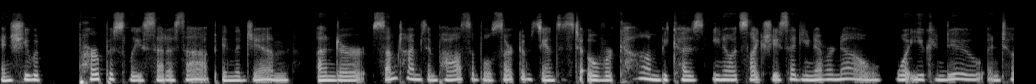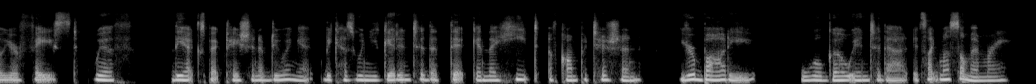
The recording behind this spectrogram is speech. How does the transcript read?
And she would purposely set us up in the gym under sometimes impossible circumstances to overcome because, you know, it's like she said, you never know what you can do until you're faced with the expectation of doing it. Because when you get into the thick and the heat of competition, your body will go into that. It's like muscle memory.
